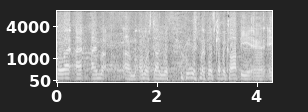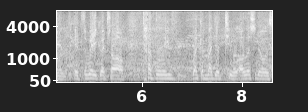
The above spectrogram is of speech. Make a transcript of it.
Well, I, am I'm, I'm almost done with, with my first cup of coffee, and, and it's really good. So I'll definitely recommend it to our listeners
